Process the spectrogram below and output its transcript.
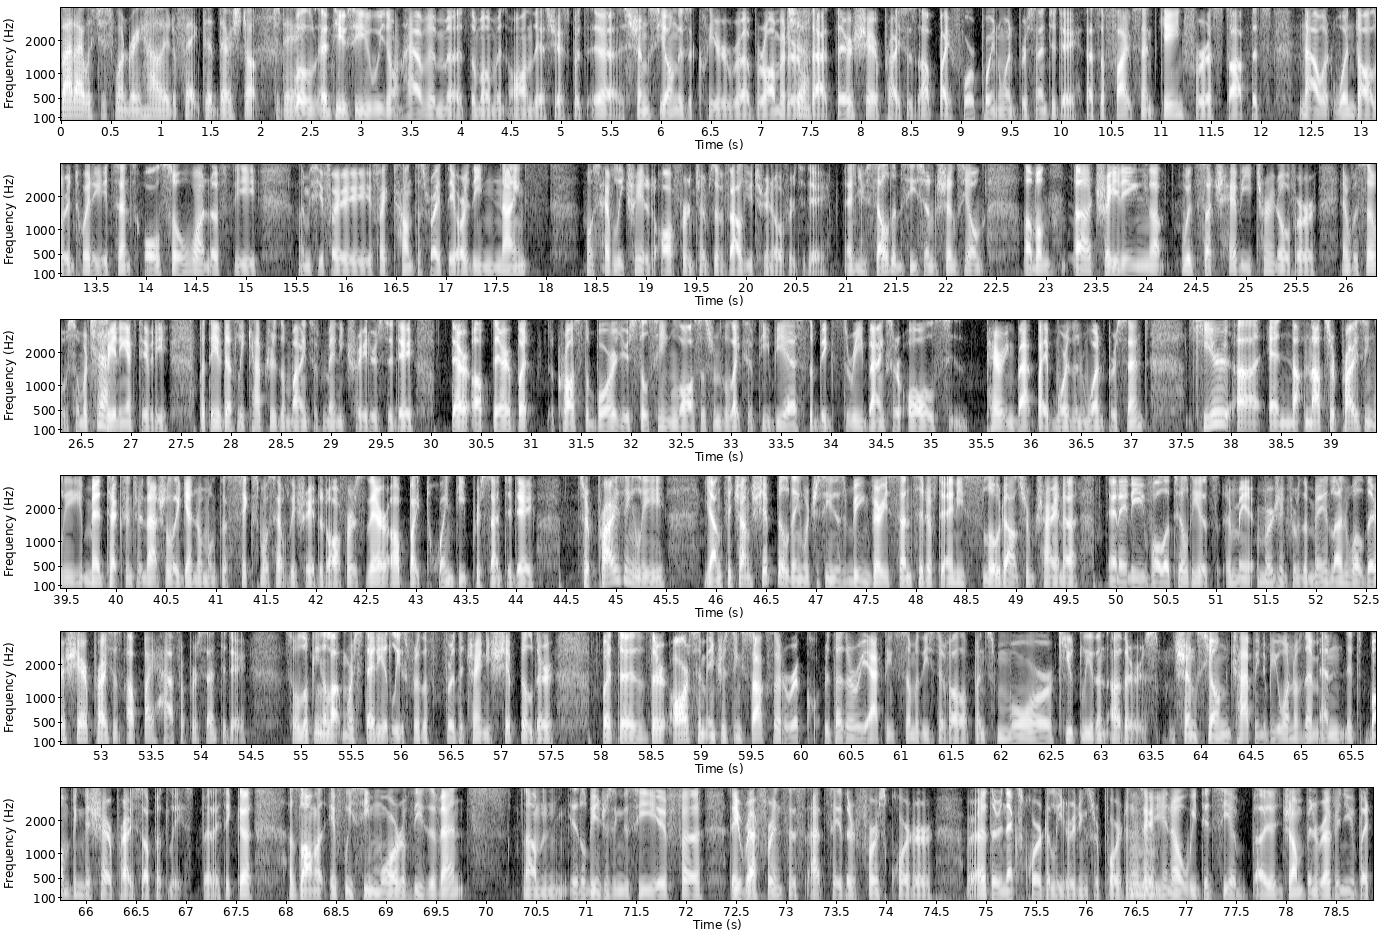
but I was just wondering how it affected their stocks today. Well, NTUC, we don't have them at the moment on the SGX, but uh, Sheng Siong is a clear uh, barometer Sure. of that. Their share price is up by 4.1% today. That's a 5 cent gain for a stock that's now at $1.28. Also, one of the, let me see if I, if I count this right, they are the ninth most heavily traded offer in terms of value turnover today. And you seldom see Sheng, Sheng Siong among uh, trading uh, with such heavy turnover and with so, so much Sure. trading activity. But they've definitely captured the minds of many traders today. They're up there, but across the board, you're still seeing losses from the likes of DBS. The big three banks are all paring back by more than 1%. Here, uh, and not, not surprisingly, Medtecs International, again, among the six most heavily traded offers, they're up by 20% today. Surprisingly, Yangzijiang Shipbuilding, which is seen as being very sensitive to any slowdowns from China and any volatility that's emerging from the mainland, well, their share price is up by half a percent today. So looking a lot more steady, at least for the for the Chinese shipbuilder. But uh, there are some interesting stocks that are rec- that are reacting to some of these developments more acutely than others. Sheng Siong happening to be one of them, and it's bumping the share price up at least. But I think uh, as long as if we see more of these events. Um, it'll be interesting to see if uh, they reference this at, say, their first quarter or at their next quarterly earnings report and say, you know, we did see a, a jump in revenue, but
